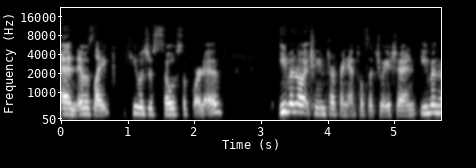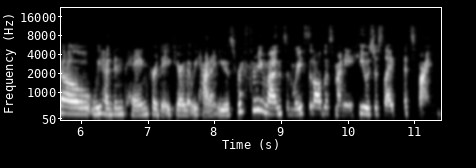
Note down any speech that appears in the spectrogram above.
And it was like, he was just so supportive. Even though it changed our financial situation, even though we had been paying for daycare that we hadn't used for three months and wasted all this money, he was just like, it's fine.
